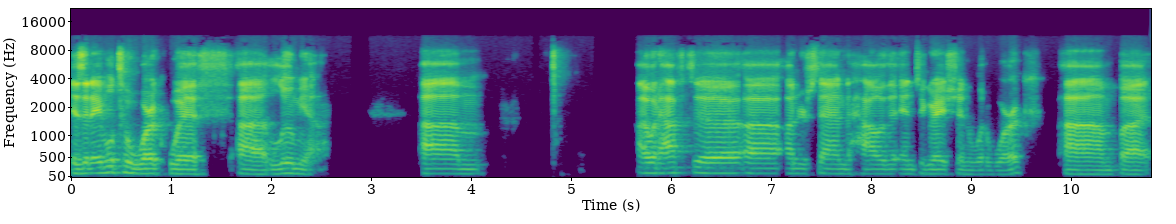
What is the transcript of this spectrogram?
Is it able to work with uh, Lumio? Um, I would have to uh, understand how the integration would work, um, but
